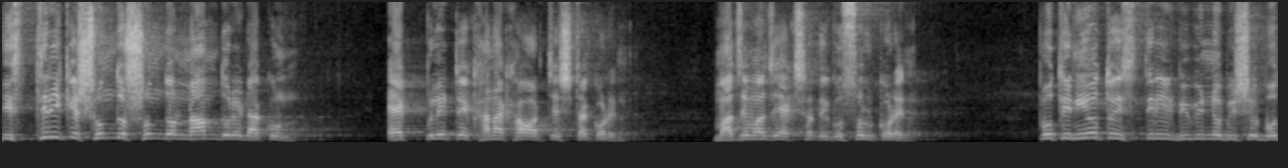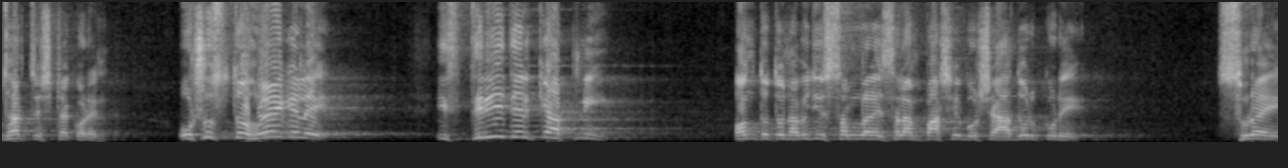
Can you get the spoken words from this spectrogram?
স্ত্রীকে সুন্দর সুন্দর নাম ধরে ডাকুন। এক প্লেটে খানা খাওয়ার চেষ্টা করেন। মাঝে মাঝে একসাথে গোসল করেন। প্রতিনিয়ত স্ত্রীর বিভিন্ন বিষয় বোঝার চেষ্টা করেন। অসুস্থ হয়ে গেলে স্ত্রীদেরকে আপনি অন্তত নাবিজি সাল্লা সাল্লাম পাশে বসে আদর করে সুরায়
